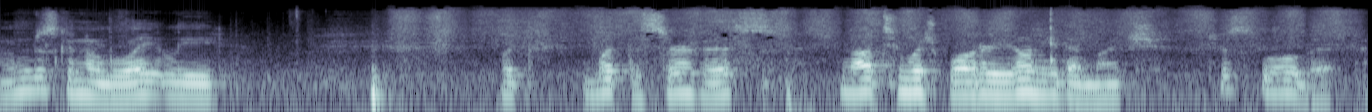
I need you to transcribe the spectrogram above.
I'm just gonna lightly like wet the surface. Not too much water, you don't need that much. Just a little bit.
